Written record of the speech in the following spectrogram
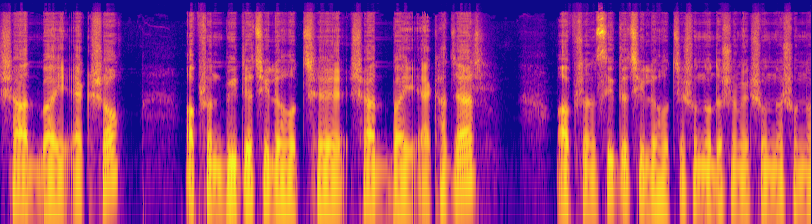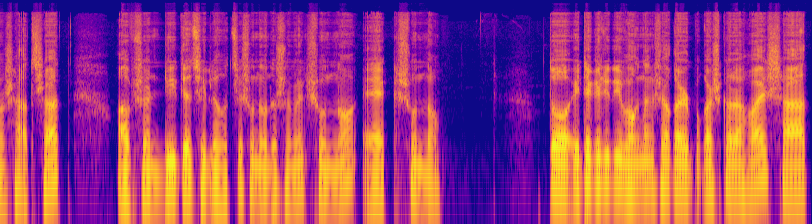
সাত বাই একশো, অপশন বিতে ছিল হচ্ছে সাত বাই এক হাজার অপশন সিতে ছিল হচ্ছে শূন্য দশমিক শূন্য শূন্য সাত সাত। অপশন ডিতে ছিল হচ্ছে শূন্য দশমিক শূন্য এক শূন্য। তো এটাকে যদি ভগ্নাংশ আকারে প্রকাশ করা হয়, সাত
